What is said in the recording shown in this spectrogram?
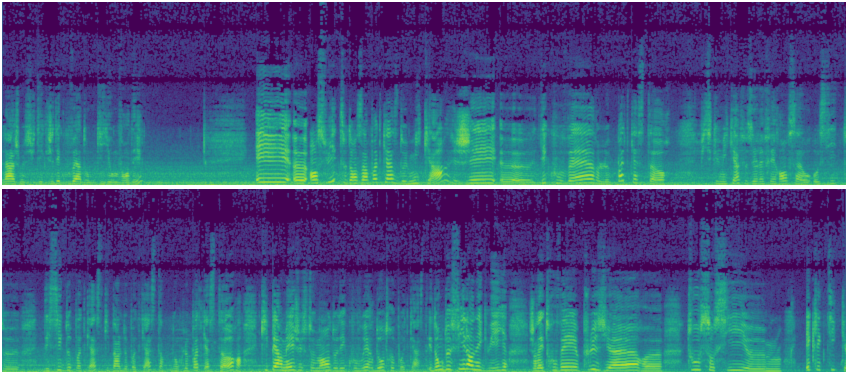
là je me suis j'ai découvert donc Guillaume Vendée. Et euh, ensuite, dans un podcast de Mika, j'ai euh, découvert le Podcastor, puisque Mika faisait référence au, site euh, des sites de podcast qui parlent de podcast, donc le Podcastor, qui permet justement de découvrir d'autres podcasts. Et donc de fil en aiguille, j'en ai trouvé plusieurs, tous aussi éclectiques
